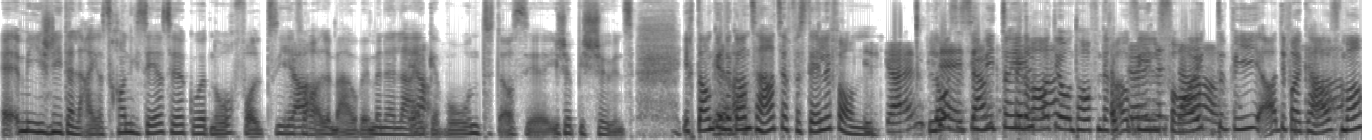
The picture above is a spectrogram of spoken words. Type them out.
äh, man ist nicht allein. Das kann ich sehr, sehr gut nachvollziehen. Ja. Vor allem auch, wenn man alleine Ja. wohnt. Das äh, ist etwas Schönes. Ich danke Ja. Ihnen ganz herzlich fürs Telefon. Ist gern geschehen. Hören Sie weiterhin. Radio und hoffentlich auch viel Freude Tag. dabei an die Frau Kaufmann.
